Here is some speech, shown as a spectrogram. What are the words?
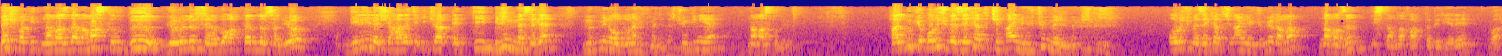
beş vakit namazda namaz kıldığı görülürse ve bu aktarılırsa diyor diliyle şehadeti ikrar ettiği bilinmese de mümin olduğuna hükmedilir. Çünkü niye? Namaz kılıyor. Halbuki oruç ve zekat için aynı hüküm verilmemiştir. Oruç ve zekat için aynı hüküm yok ama namazın İslam'da farklı bir yeri var.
